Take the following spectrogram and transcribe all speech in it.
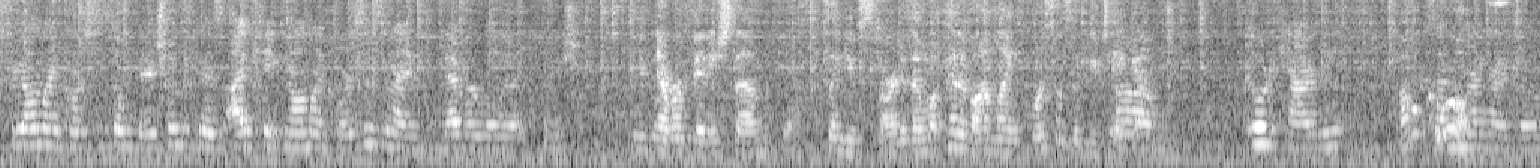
free online courses don't finish them because I've taken online courses and I've never really like finished them. You've never finished them? Yeah. So you've started them. What kind of online courses have you taken? Um, Codecademy. oh, I've cool. learning how to code.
